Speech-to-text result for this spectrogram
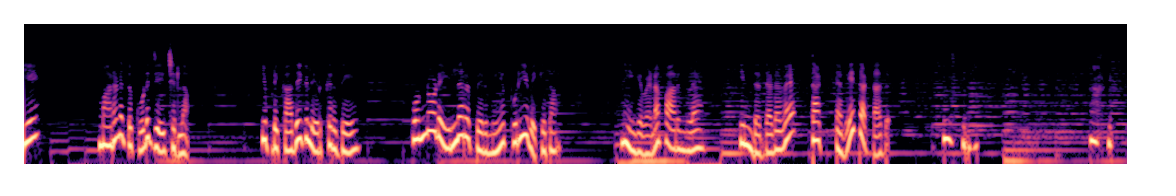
ஏ மரணத்தை கூட ஜெயிச்சிடலாம். இப்படி கதைகள் இருக்கிறதே பொண்ணோட இல்லற பெருமையை புரிய வைக்கதான். நீங்க வேணா பாருங்களேன். இந்த தடவை தட்டவே தட்டாது.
